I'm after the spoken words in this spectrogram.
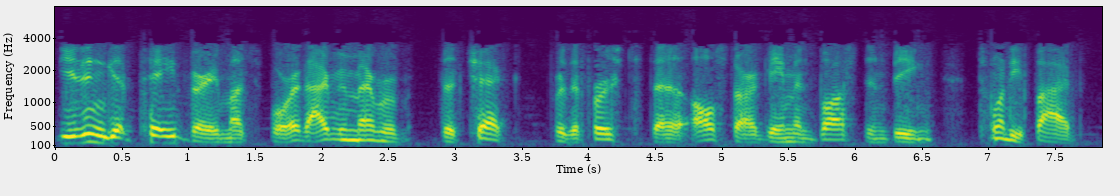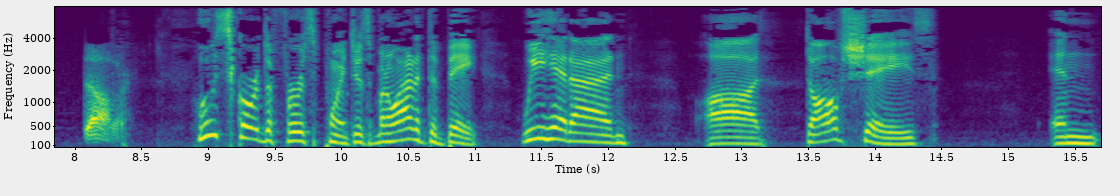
you didn't get paid very much for it. I remember the check for the first uh, All Star game in Boston being twenty five dollars. Who scored the first point? There's been a lot of debate. We had on uh, Dolph Schayes, and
